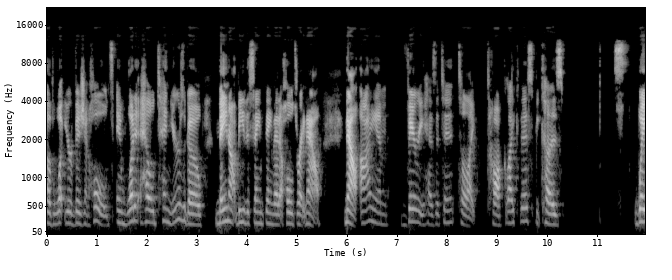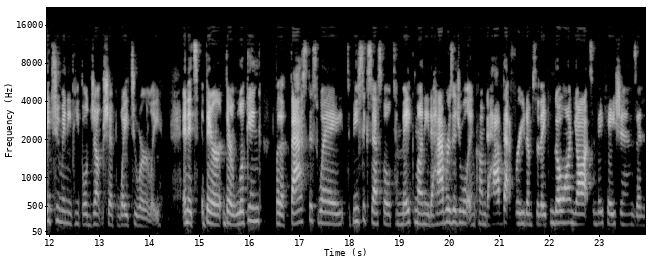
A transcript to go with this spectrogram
of what your vision holds and what it held 10 years ago may not be the same thing that it holds right now. Now, I am very hesitant to like talk like this because way too many people jump ship way too early. And it's they're they're looking for the fastest way to be successful, to make money, to have residual income, to have that freedom so they can go on yachts and vacations and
